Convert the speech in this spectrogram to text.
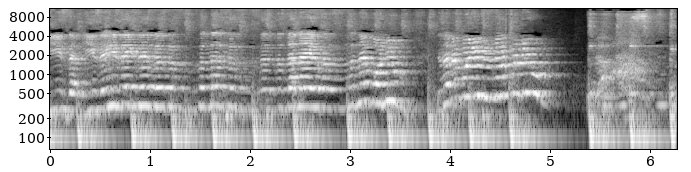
Easy, easy, easy, easy, easy, easy, easy, easy, easy, easy, easy, easy, volume. Is that a volume? Is that a volume?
